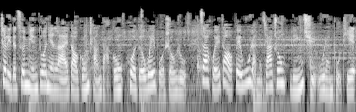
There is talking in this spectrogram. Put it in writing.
这里的村民多年来到工厂打工，获得微薄收入，再回到被污染的家中领取污染补贴。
